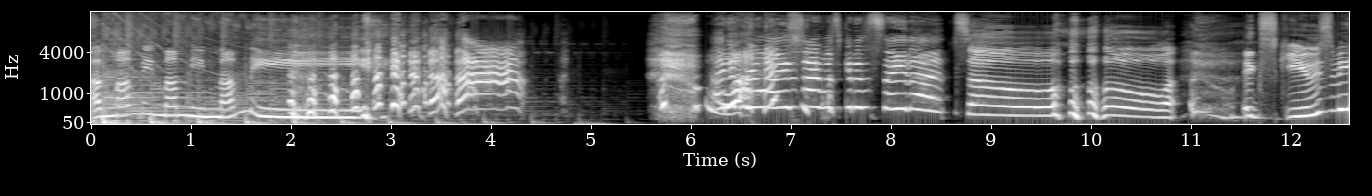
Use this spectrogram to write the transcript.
A mummy, mummy, mummy. So, excuse me.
